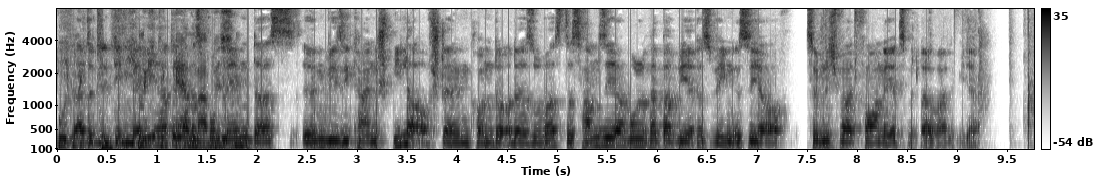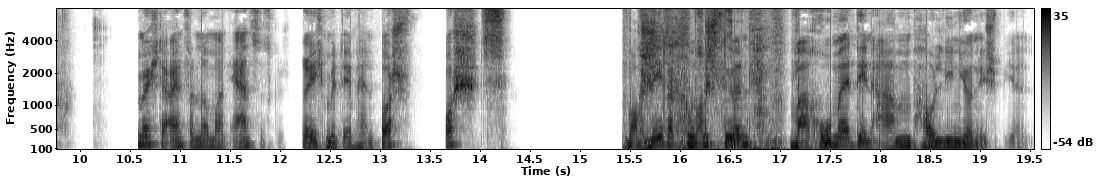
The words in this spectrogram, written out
Gut, also die, die möchte hatte ja das Problem, wissen- dass irgendwie sie keine Spiele aufstellen konnte oder sowas. Das haben sie ja wohl repariert. Deswegen ist sie ja auch ziemlich weit vorne jetzt mittlerweile wieder. Ich möchte einfach nur mal ein ernstes Gespräch mit dem Herrn Bosch, Boschz Wosch, Leverkusen Wosch- führen, warum er den armen Paulinho nicht spielen lässt.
